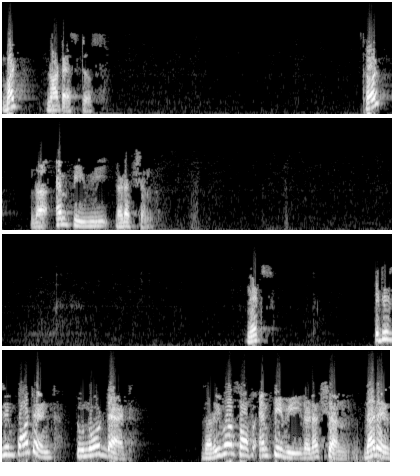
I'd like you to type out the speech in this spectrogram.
but not esters. Third, the MPV reduction. Next, it is important to note that the reverse of MPV reduction that is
